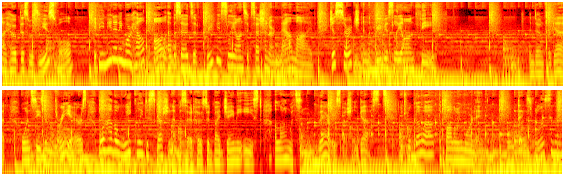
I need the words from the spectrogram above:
I hope this was useful. If you need any more help, all episodes of Previously on Succession are now live. Just search in the Previously on feed. And don't forget, when season three airs, we'll have a weekly discussion episode hosted by Jamie East, along with some very special guests, which will go out the following morning. Thanks for listening.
